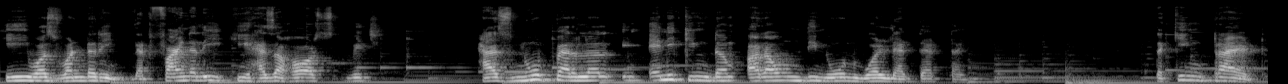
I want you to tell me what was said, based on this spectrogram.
He was wondering that finally he has a horse which has no parallel in any kingdom around the known world at that time. The king tried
